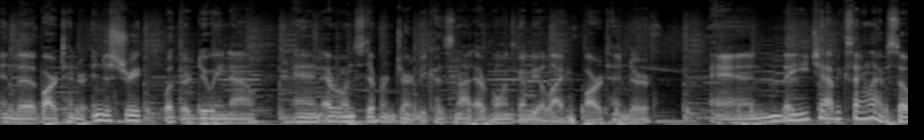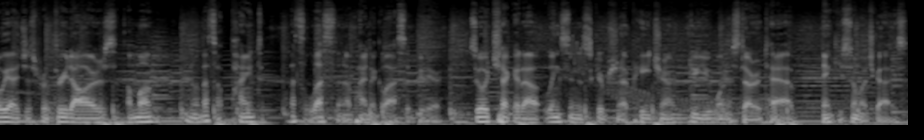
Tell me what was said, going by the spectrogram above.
in the bartender industry, what they're doing now, and everyone's different journey because not everyone's going to be a life bartender and they each have exciting lives. So yeah, just for three dollars a month, you know that's a pint. That's less than a pint of glass of beer. So go check it out. Links in the description at Patreon. Do you want to start a tab? Thank you so much, guys.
